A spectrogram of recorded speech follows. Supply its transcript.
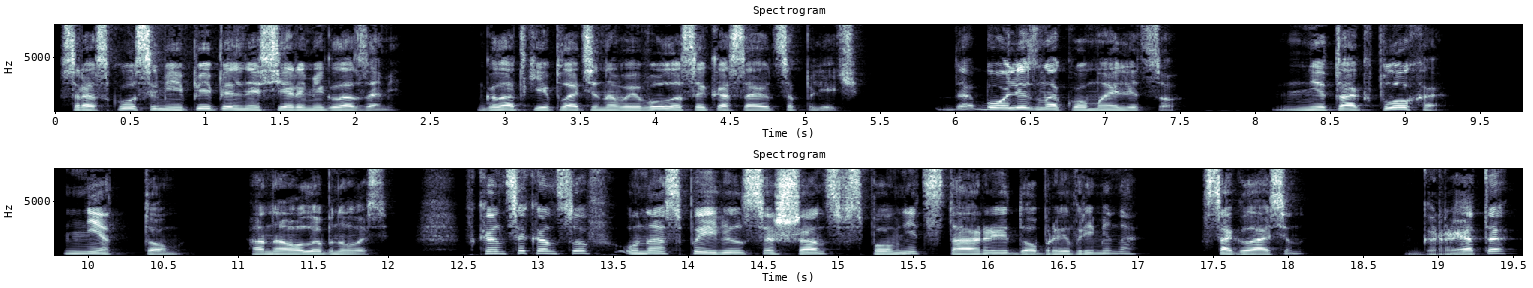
с раскосыми пепельно-серыми глазами. Гладкие платиновые волосы касаются плеч. Да более знакомое лицо. «Не так плохо?» «Нет, Том». Она улыбнулась. В конце концов, у нас появился шанс вспомнить старые добрые времена. Согласен? Грета?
